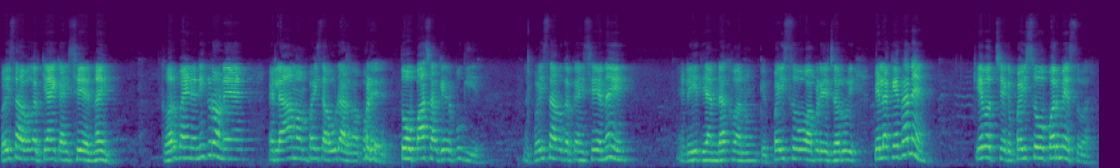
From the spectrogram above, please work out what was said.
પૈસા વગર ક્યાંય કાંઈ છે નહીં. ઘર બાઈને નીકળો ને, એટલે આમ આમ પૈસા ઉડાડવા પડે. તો પાછા ઘેર પૂગીએ. પૈસા વગર કાંઈ છે નહીં. એટલે એ ધ્યાન રાખવાનું કે પૈસો આપણે જરૂરી. પહેલાં કહેતા ને, કહેવત છે કે પૈસો પરમેશ્વર.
